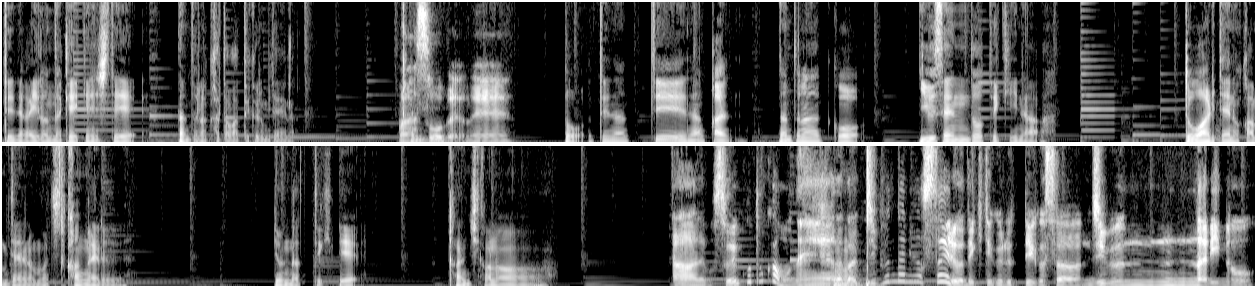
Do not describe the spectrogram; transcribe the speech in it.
でなんかいろんな経験して、なんとなく固まってくるみたいな。まあそうだよね。そう。ってなって、なんか、なんとなくこう、優先度的な、どうありたいのかみたいなのもちょっと考えるようになってきて、感じかな。ああ、でもそういうことかもね。うんなんか自分なりのスタイルができてくるっていうかさ、自分なりの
